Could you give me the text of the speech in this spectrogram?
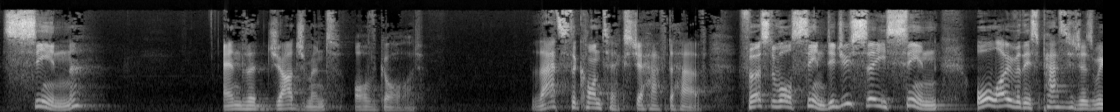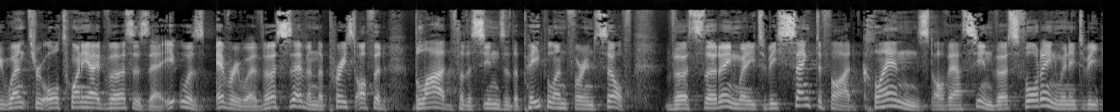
sin and the judgment of God. That's the context you have to have. First of all, sin. Did you see sin all over this passage as we went through all 28 verses there? It was everywhere. Verse 7, the priest offered blood for the sins of the people and for himself. Verse 13, we need to be sanctified, cleansed of our sin. Verse 14, we need to be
